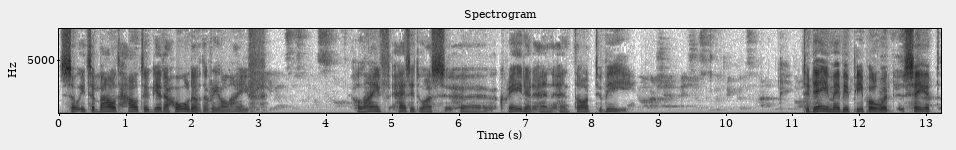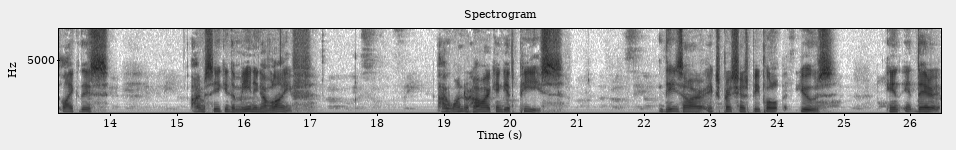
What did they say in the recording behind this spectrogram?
So it's about how to get a hold of the real life. Life as it was uh, created and, and thought to be. Today, maybe people would say it like this I'm seeking the meaning of life. I wonder how I can get peace. These are expressions people use in, in there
